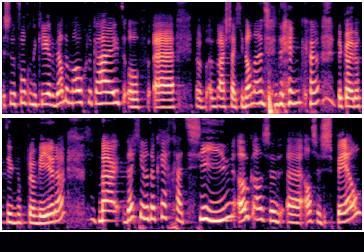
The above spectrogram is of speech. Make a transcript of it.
is de volgende keer wel de mogelijkheid? Of uh, waar staat je dan aan te denken? Dan kan je dat natuurlijk nog proberen. Maar dat je het ook echt gaat zien, ook als een, uh, als een spel.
